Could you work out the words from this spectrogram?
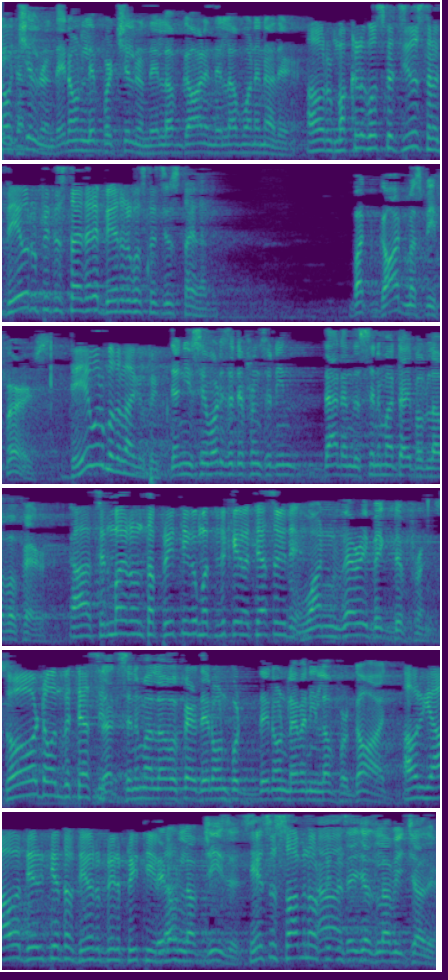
no children they don't live for children they love God and they love one another ಅವ್ರ ಮಕ್ಕಳಿಗೋಸ್ಕರ ಜೀವಿಸ್ತಾರೆ ದೇವರು ಪ್ರೀತಿಸ್ತಾ ಇದ್ದಾರೆ ಬೇರೆಯವರಿಗೋಸ್ಕರ ಜೀವಿಸ್ತಾ ಇದ್ದಾರೆ. But God must be first. ದೇವರು ಮೊದಲಾಗಿರ್ಬೇಕು Then you say, what is the difference between that and the cinema type of love affair? ಆ ಸಿನಿಮಾ ಇರುವಂತಹ ಪ್ರೀತಿಗೂ ಮತ್ತು ಇದಕ್ಕೆ ವ್ಯತ್ಯಾಸವಿದೆ One very big difference. ದೊಡ್ಡ ಒಂದು ವ್ಯತ್ಯಾಸ ಇದೆ That cinema love affair, they don't put, they don't have any love for God. ಅವ್ರಿಗೆ ಯಾವ ದೇವ ರೀತಿಯಂತ ದೇವರ ಬೇರೆ ಪ್ರೀತಿ They ಇಲ್ಲ don't love Jesus. ಯೇಸು ಸ್ವಾಮಿನ ಅವ್ರು Ah, ಪ್ರೀತಿಸ್ತಾರೆ they just love each other.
